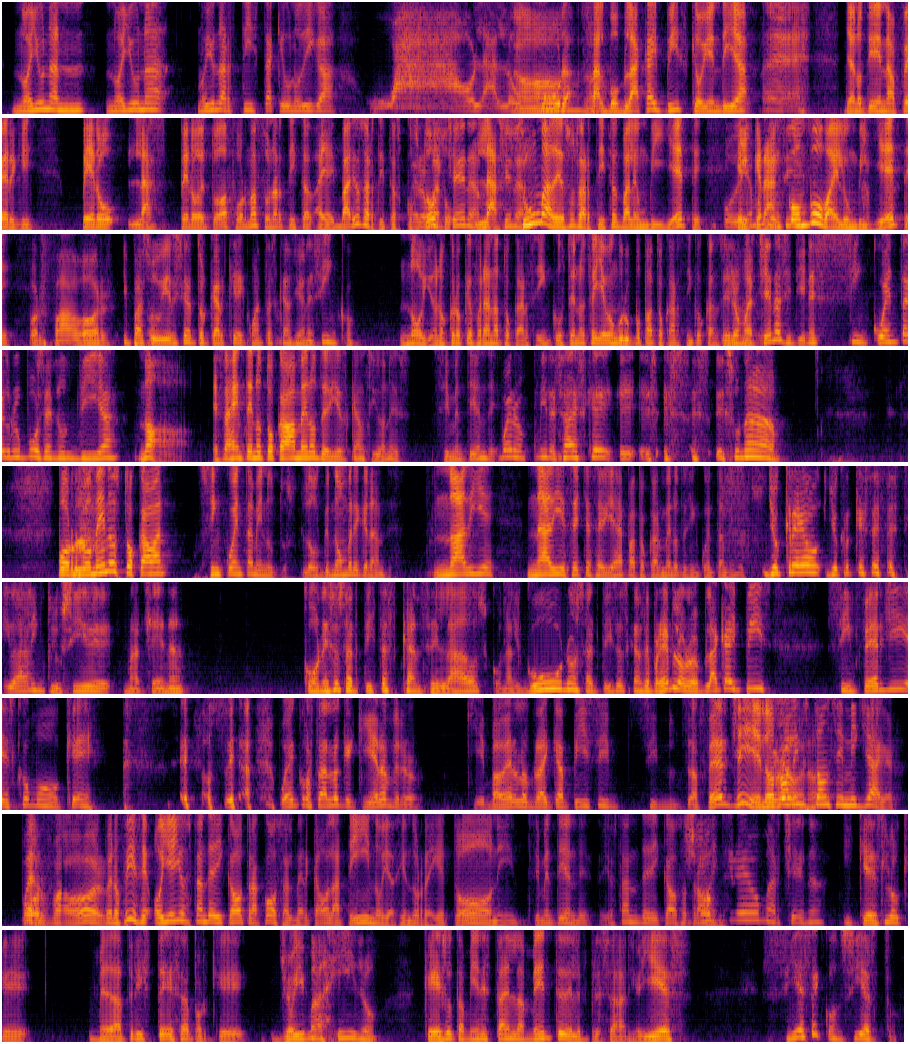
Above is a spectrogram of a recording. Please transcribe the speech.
no hay una no hay una no hay un artista que uno diga, "Wow, la locura. Salvo Black Eyed Peas, que hoy en día eh, ya no tienen a Fergie. Pero, las, pero de todas formas son artistas, hay, varios artistas costosos. la suma de esos artistas vale un billete. El gran combo vale un billete. Por favor. ¿Y para subirse a tocar qué? ¿Cuántas canciones? ¿Cinco? No, yo no creo que fueran a tocar cinco. Usted no se lleva un grupo para tocar cinco canciones. Pero Marchena, si tienes 50 grupos en un día. No, esa gente no tocaba menos de 10 canciones. ¿Sí me entiende? Bueno, mire, ¿sabes qué? Eh, es, es, es, una... Por lo menos tocaban 50 minutos, los nombres grandes. Nadie, nadie se echa ese viaje para tocar menos de 50 minutos. Yo creo, yo creo que este festival, inclusive, Marchena, con esos artistas cancelados, con algunos artistas cancelados. Por ejemplo, los Black Eyed Peas sin Fergie es como, ¿qué? o sea, pueden costar lo que quieran, pero ¿quién va a ver a los Black Eyed Peas sin, sin Sí, los Rolling Stones y Mick Jagger. Por favor. Pero fíjese, hoy ellos están dedicados a otra cosa, al mercado latino y haciendo reggaetón y, ¿sí me entiende? Ellos están dedicados a otra yo vaina. creo, Marchena, y que es lo que me da tristeza porque yo imagino que eso también está en la mente del empresario y es, si ese concierto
